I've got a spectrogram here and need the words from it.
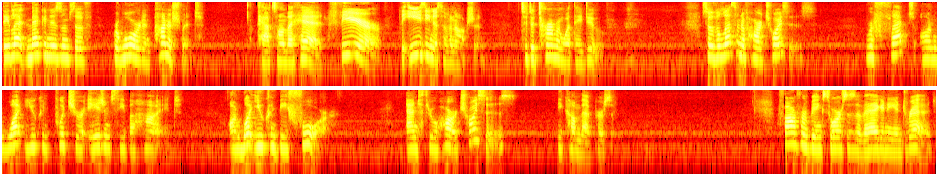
They let mechanisms of reward and punishment, pats on the head, fear, the easiness of an option to determine what they do. So, the lesson of hard choices reflect on what you can put your agency behind, on what you can be for, and through hard choices, become that person. Far from being sources of agony and dread,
